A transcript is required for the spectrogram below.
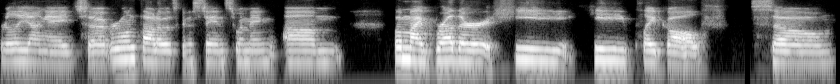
really young age. So everyone thought I was going to stay in swimming. Um, but my brother he he played golf, so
